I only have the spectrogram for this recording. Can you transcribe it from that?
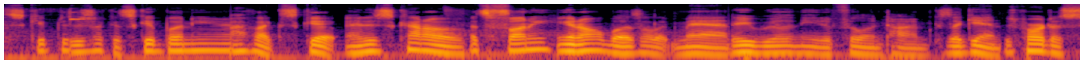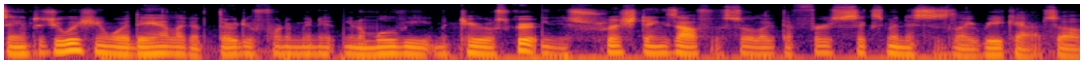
skip this. There's like a skip button here. I have like skip, and it's kind of it's funny, you know, but it's like man, they really need to fill in time because again, it's part of the same situation where they had like a 30 or 40 minute you know movie material script. You need to stretch things out, so like the first six minutes is like recap. So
